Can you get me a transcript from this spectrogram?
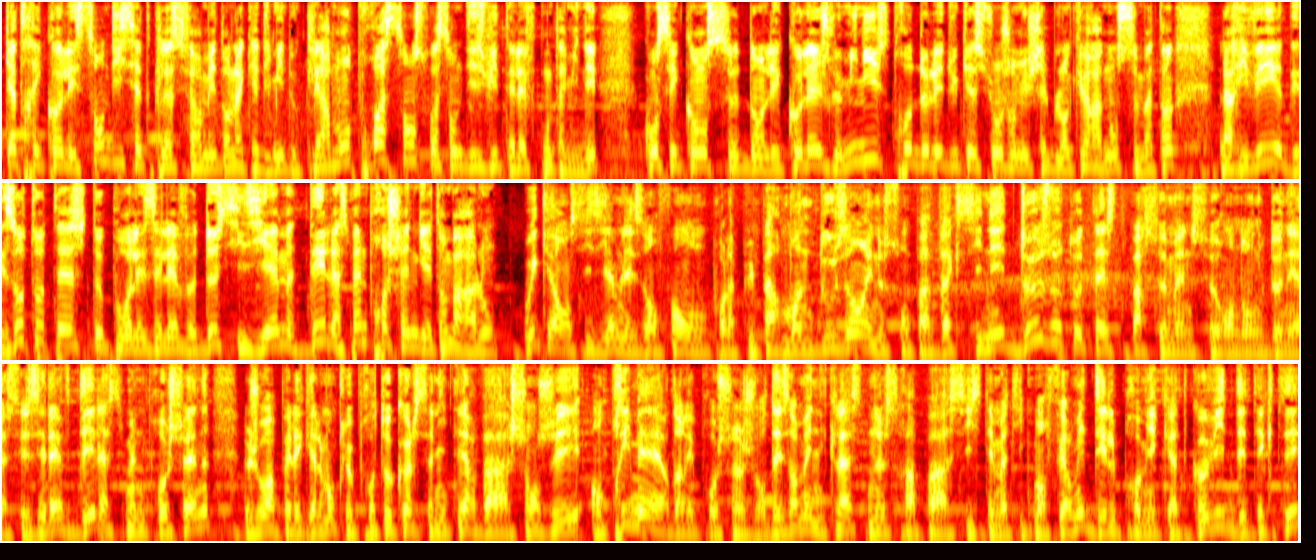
4 écoles et 117 classes fermées dans l'académie de Clermont, 378 élèves contaminés. Conséquence dans les collèges, le ministre de l'Éducation Jean-Michel Blanquer annonce ce matin l'arrivée des autotests pour les élèves de 6e dès la semaine prochaine, Gaëtan Barallon. Oui, car en 6e, les enfants ont pour la plupart moins de 12 ans et ne sont pas vaccinés. Deux autotests par semaine seront donc donnés à ces élèves dès la semaine prochaine. Je vous rappelle également que le protocole sanitaire va changer en primaire dans les prochains jours. Désormais, une classe ne sera pas systématiquement fermée dès le premier cas de Covid détecté.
